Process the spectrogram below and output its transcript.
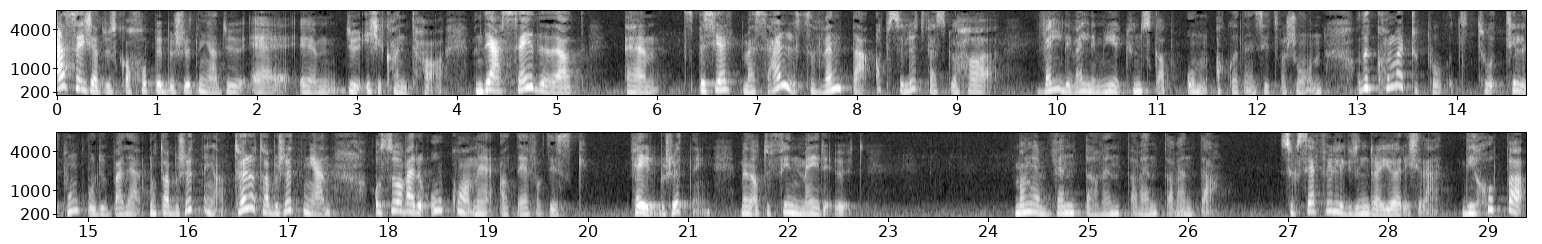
Jeg sier ikke at du skal hoppe i beslutninger du, er, um, du ikke kan ta. Men det jeg sier, det er at um, spesielt meg selv så venter jeg absolutt for jeg skulle ha veldig veldig mye kunnskap om akkurat den situasjonen. Og det kommer til, et punkt hvor du bare må ta beslutninger. Tørre å ta beslutningen, og så være OK med at det er faktisk feil beslutning, men at du finner mer ut. Mange venter, venter, venter, venter. Suksessfulle gründere gjør ikke det. De hopper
